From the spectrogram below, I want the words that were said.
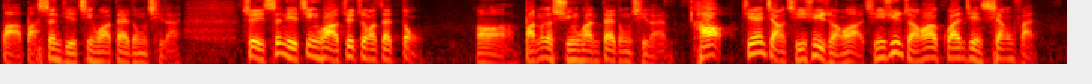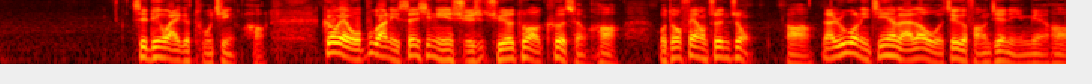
把把身体的进化带动起来。所以身体的进化最重要在动啊，把那个循环带动起来。好，今天讲情绪转化，情绪转化关键相反是另外一个途径哈。各位，我不管你身心灵学学了多少课程哈。我都非常尊重啊。那如果你今天来到我这个房间里面哈，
